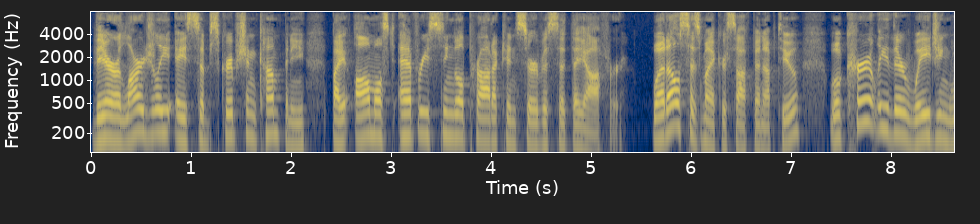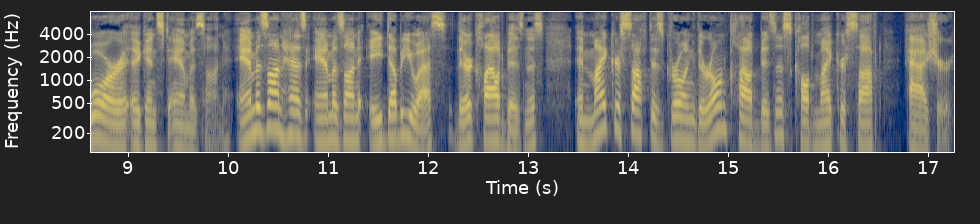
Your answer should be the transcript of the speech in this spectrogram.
They are largely a subscription company by almost every single product and service that they offer. What else has Microsoft been up to? Well, currently they're waging war against Amazon. Amazon has Amazon AWS, their cloud business, and Microsoft is growing their own cloud business called Microsoft Azure.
